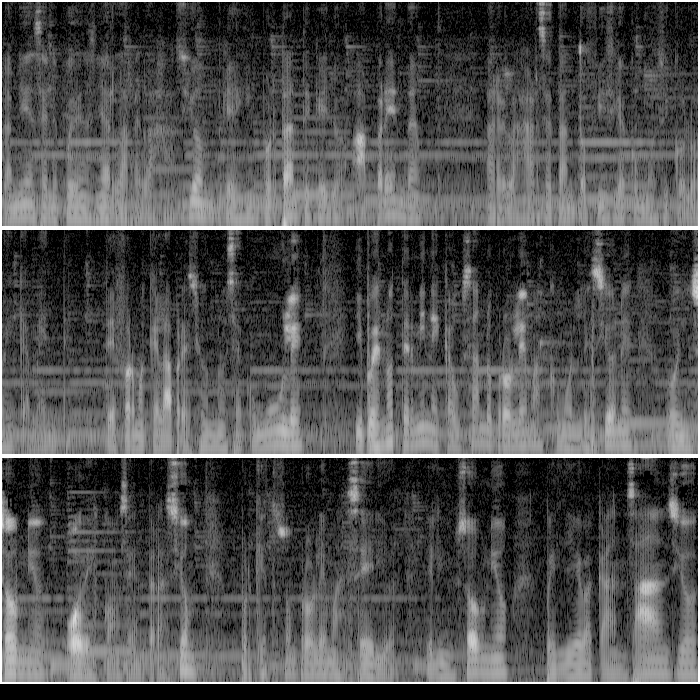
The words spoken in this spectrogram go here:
También se les puede enseñar la relajación, que es importante que ellos aprendan a relajarse tanto física como psicológicamente, de forma que la presión no se acumule y pues no termine causando problemas como lesiones o insomnio o desconcentración, porque estos son problemas serios. El insomnio pues lleva cansancio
